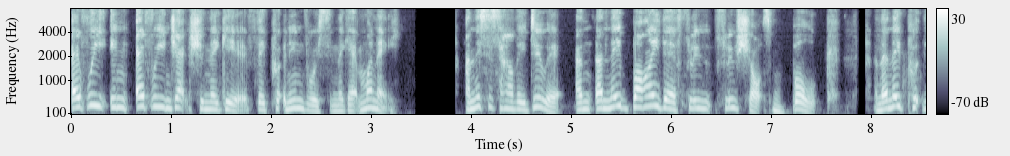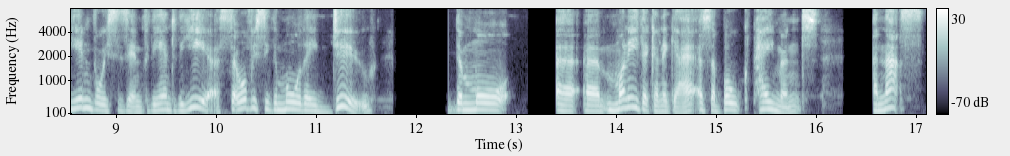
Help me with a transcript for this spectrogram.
every in every injection they give. They put an invoice in. They get money, and this is how they do it. And and they buy their flu flu shots bulk, and then they put the invoices in for the end of the year. So obviously, the more they do, the more uh, uh, money they're going to get as a bulk payment, and that's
